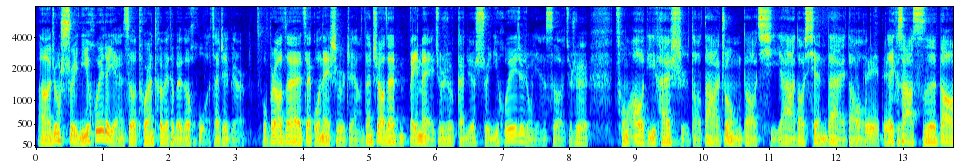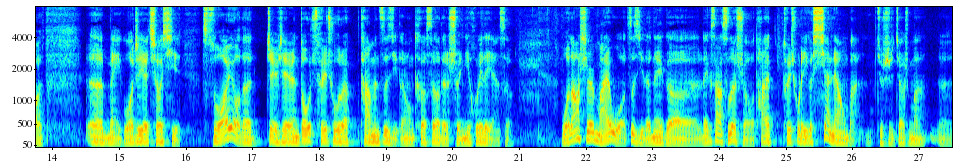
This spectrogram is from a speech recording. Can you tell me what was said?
呃，这种水泥灰的颜色突然特别特别的火，在这边，我不知道在在国内是不是这样，但至少在北美，就是感觉水泥灰这种颜色，就是从奥迪开始到大众到起亚到现代到雷克萨斯到。呃，美国这些车企，所有的这些人都推出了他们自己的那种特色的水泥灰的颜色。我当时买我自己的那个雷克萨斯的时候，它推出了一个限量版，就是叫什么呃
